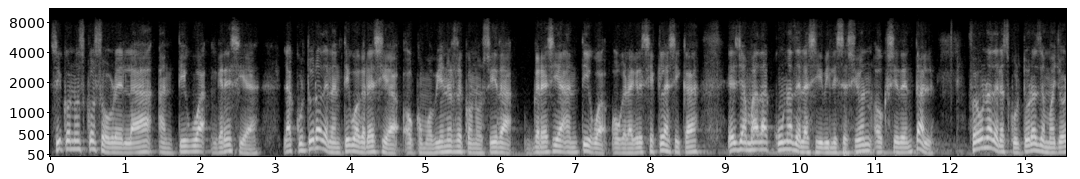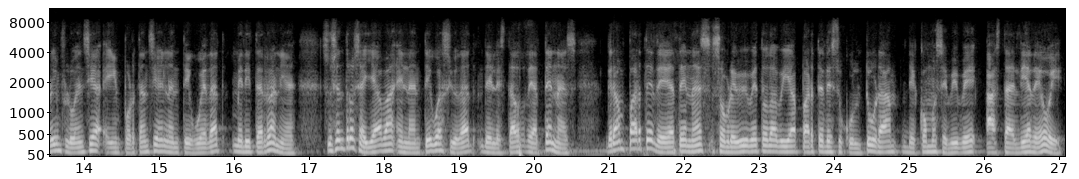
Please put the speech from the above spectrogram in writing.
sí conozco sobre la antigua Grecia. La cultura de la antigua Grecia, o como bien es reconocida Grecia antigua o la Grecia clásica, es llamada cuna de la civilización occidental Fue una de las culturas de mayor influencia e importancia en la antigüedad mediterránea. Su centro se hallaba en la antigua ciudad del estado de Atenas. Gran parte de Atenas sobrevive todavía parte de su cultura, de cómo se vive hasta el día de hoy.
